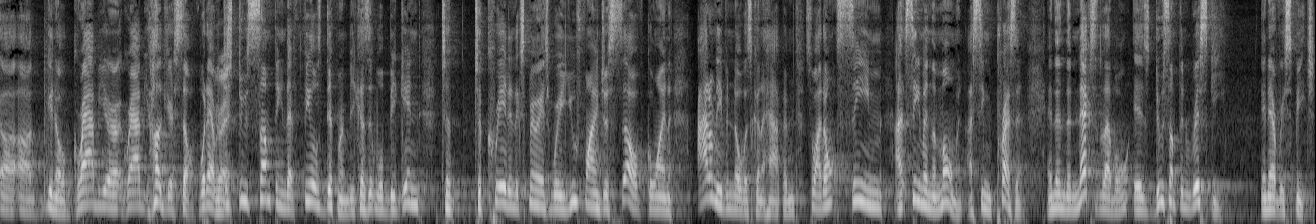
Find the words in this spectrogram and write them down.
uh, uh, you know, grab your grab, hug yourself, whatever. Right. Just do something that feels different because it will begin to to create an experience where you find yourself going, I don't even know what's going to happen, so I don't seem I seem in the moment. I seem present. And then the next level is do something risky in every speech.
